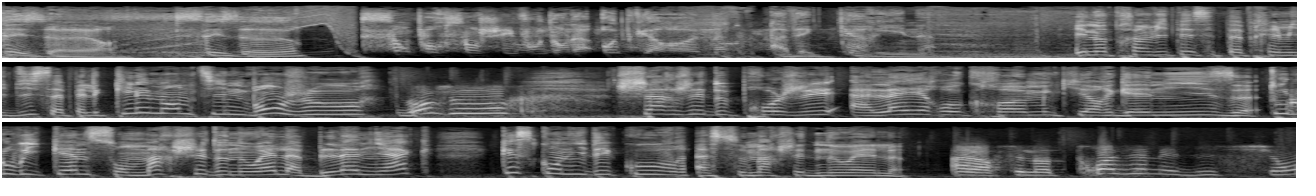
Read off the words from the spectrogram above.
13h, 16h, 100% chez vous dans la Haute-Garonne avec Karine. Et notre invitée cet après-midi s'appelle Clémentine. Bonjour. Bonjour. Chargée de projet à l'Aérochrome qui organise tout le week-end son marché de Noël à Blagnac. Qu'est-ce qu'on y découvre à ce marché de Noël? Alors c'est notre troisième édition.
